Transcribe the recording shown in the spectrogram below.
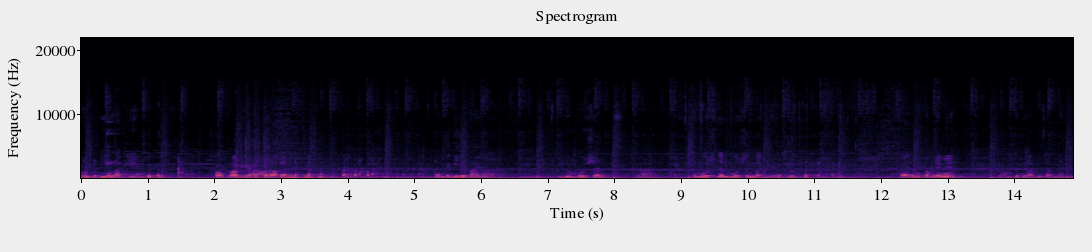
ਹੁਣ ਗੱਡੀਆਂ ਲੱਗ ਗਈਆਂ और गाड़ियाँ ना करा ਗੰਦਗੀ ਹੈ ਭਾਈ ਨਾ इमोशन ਹਾਂ इमोशनल मोशन लग गए हैं उसको खैर वो कमरे में तो हम तो फिर आपके सामने हैं।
